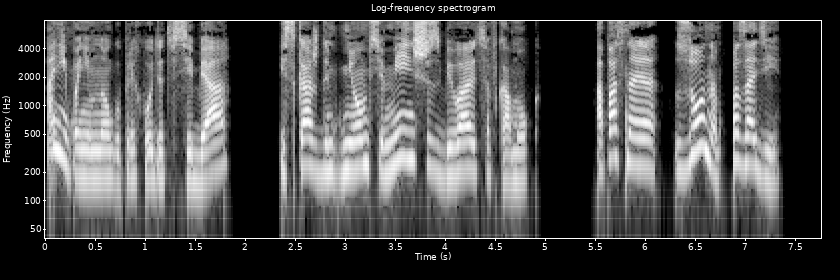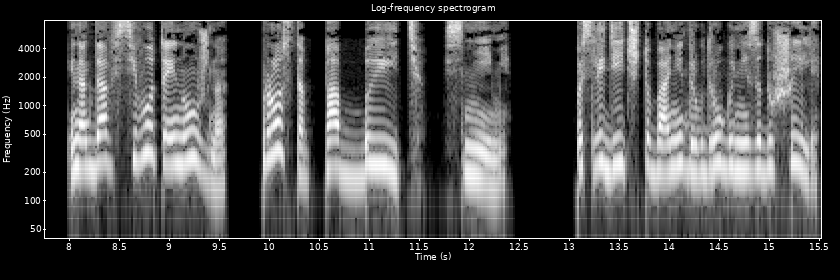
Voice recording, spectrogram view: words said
Они понемногу приходят в себя, и с каждым днем все меньше сбиваются в комок. Опасная зона позади. Иногда всего-то и нужно просто побыть с ними. Последить, чтобы они друг друга не задушили.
